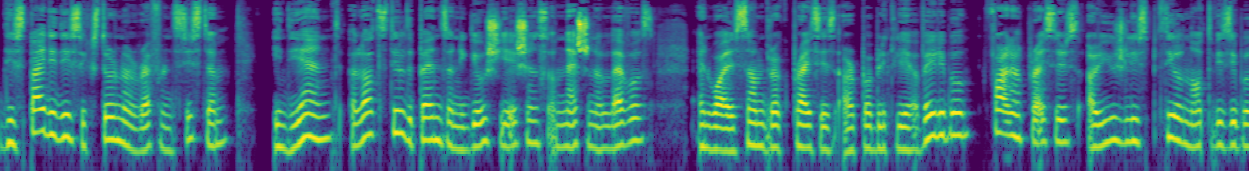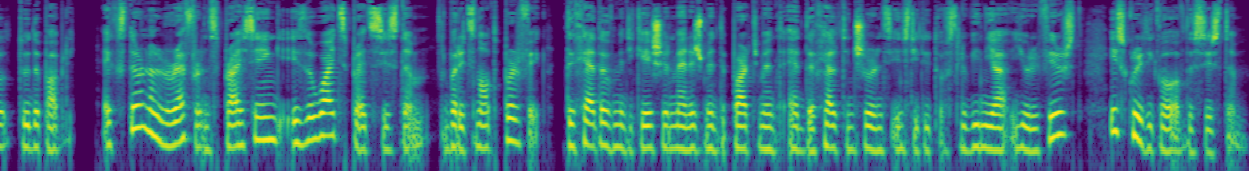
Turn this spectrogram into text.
Despite this external reference system, In the end, a lot still depends on negotiations on national levels, and while some drug prices are publicly available, final prices are usually still not visible to the public. External reference pricing is a widespread system, but it's not perfect. The head of medication management department at the Health Insurance Institute of Slovenia, Jurij Fürst, is critical of the system.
